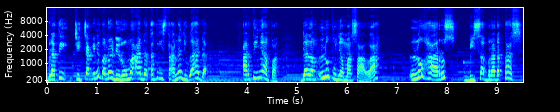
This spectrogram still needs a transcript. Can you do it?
Berarti cicak ini padahal di rumah ada tapi istana juga ada. Artinya apa? Dalam lu punya masalah, lu harus bisa beradaptasi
